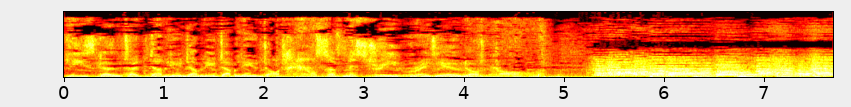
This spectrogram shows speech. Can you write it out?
please go to www.houseofmysteryradio.com.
